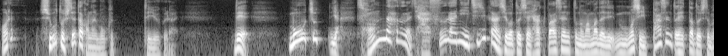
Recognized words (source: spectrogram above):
あれ？仕事してたかな僕っていうぐらい。で、もうちょっと、いや、そんなはずない。さすがに1時間仕事した100%のままで、もし1%減ったとしても、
